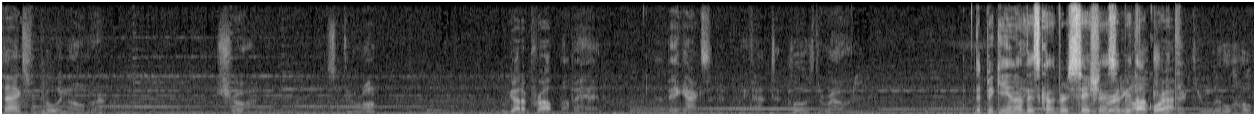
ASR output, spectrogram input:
Thanks for pulling over. Sure. Something wrong? We got a problem up ahead. A big accident. We've had to close the road. The beginning of this conversation is a bit awkward. through Little Hope.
